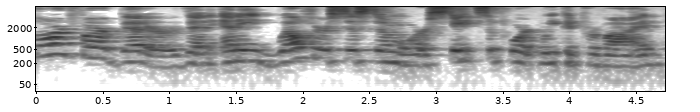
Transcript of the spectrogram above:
far, far better than any welfare system or state support we could provide,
